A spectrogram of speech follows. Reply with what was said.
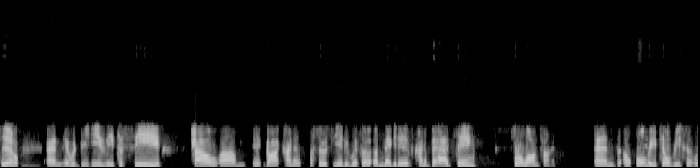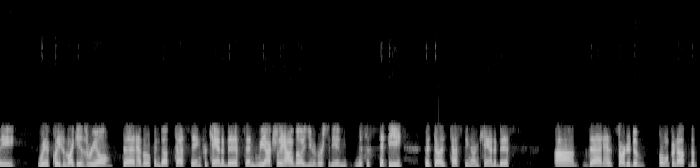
too and it would be easy to see how um, it got kind of associated with a, a negative kind of bad thing for a long time and uh, only till recently with places like Israel that have opened up testing for cannabis. And we actually have a university in Mississippi that does testing on cannabis uh, that has started to open up the,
